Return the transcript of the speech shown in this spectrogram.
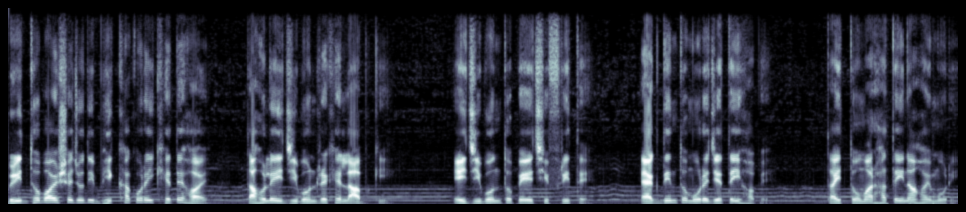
বৃদ্ধ বয়সে যদি ভিক্ষা করেই খেতে হয়, তাহলে এই জীবন রেখে লাভ কি? এই জীবন তো পেয়েছি ফ্রিতে, একদিন তো মরে যেতেই হবে, তাই তোমার হাতেই না হয় মরি।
